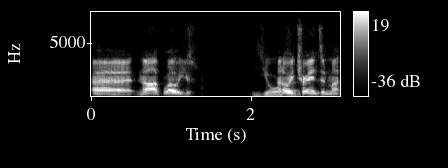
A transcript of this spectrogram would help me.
Uh, no, well, he's. He's yours. I know he trains in Man.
